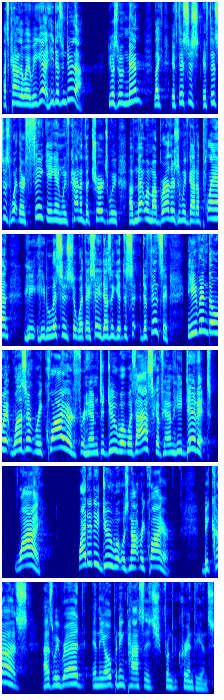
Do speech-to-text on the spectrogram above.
That's kind of the way we get. He doesn't do that. He goes, well, men, like if this is if this is what they're thinking, and we've kind of the church, we I've met with my brothers and we've got a plan. He he listens to what they say. He doesn't get defensive, even though it wasn't required for him to do what was asked of him. He did it. Why? Why did he do what was not required? Because, as we read in the opening passage from the Corinthians,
